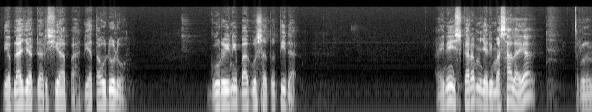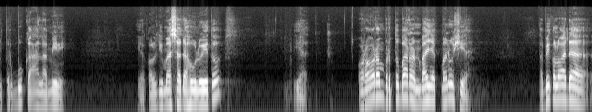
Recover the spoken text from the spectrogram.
Dia belajar dari siapa, dia tahu dulu. Guru ini bagus atau tidak. Nah ini sekarang menjadi masalah ya. Terlalu terbuka alam ini. Ya kalau di masa dahulu itu, ya orang-orang bertebaran banyak manusia. Tapi kalau ada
